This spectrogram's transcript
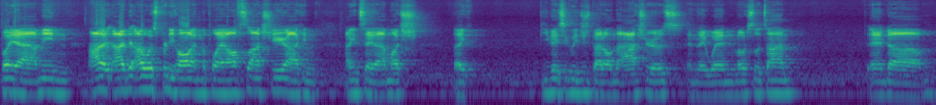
But yeah, I mean, I, I, I was pretty hot in the playoffs last year. I can I can say that much. Like, you basically just bet on the Astros and they win most of the time. And um,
